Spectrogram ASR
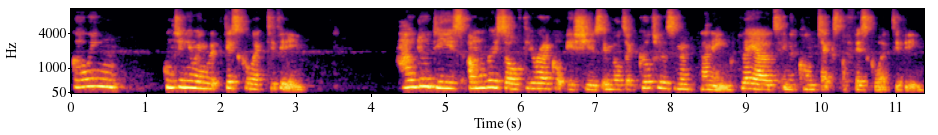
going, continuing with physical activity, how do these unresolved theoretical issues in multiculturalism and planning play out in the context of physical activity?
